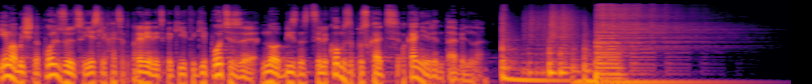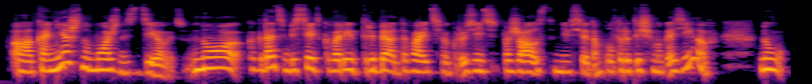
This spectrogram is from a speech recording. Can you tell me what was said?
Им обычно пользуются, если хотят проверить какие-то гипотезы, но бизнес целиком запускать пока не рентабельно. А, конечно, можно сделать, но когда тебе сеть говорит, ребят, давайте грузить, пожалуйста, мне все там полторы тысячи магазинов, ну,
